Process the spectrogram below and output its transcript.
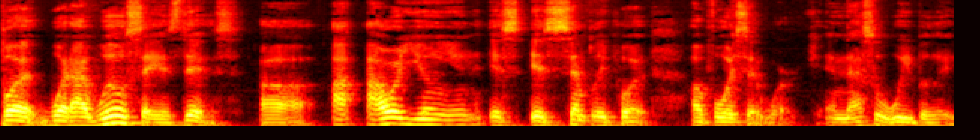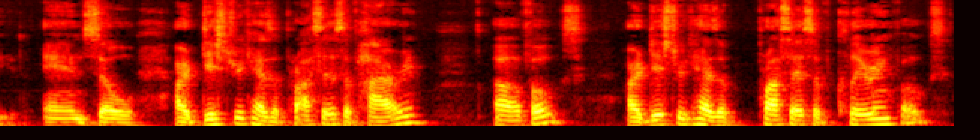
But what I will say is this, uh, our union is, is simply put a voice at work. And that's what we believe. And so our district has a process of hiring, uh, folks. Our district has a process of clearing folks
